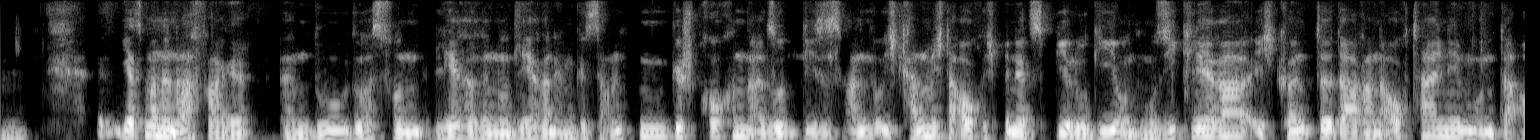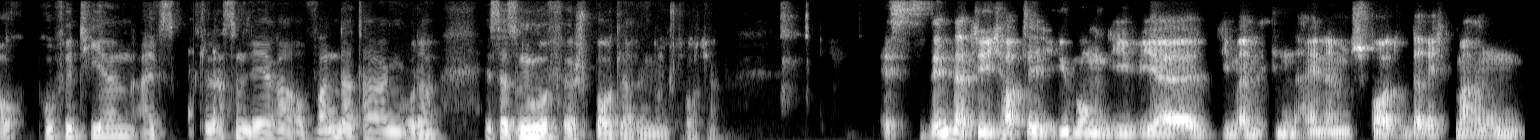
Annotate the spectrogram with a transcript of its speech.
Mhm. Jetzt mal eine Nachfrage. Ähm, du, du hast von Lehrerinnen und Lehrern im Gesamten gesprochen. Also dieses, ich kann mich da auch, ich bin jetzt Biologie- und Musiklehrer, ich könnte daran auch teilnehmen und da auch profitieren als Klassenlehrer auf Wandertagen oder ist das nur für Sportlerinnen und Sportler? Es sind natürlich hauptsächlich Übungen, die wir, die man in einem Sportunterricht machen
